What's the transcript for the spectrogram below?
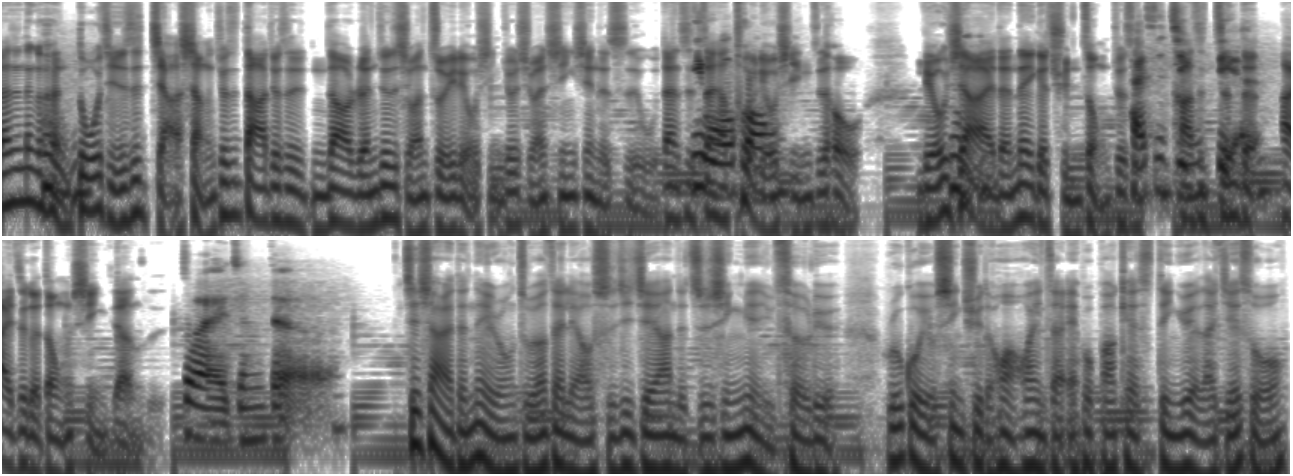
但是那个很多其实是假象，就是大家就是你知道，人就是喜欢追流行，就喜欢新鲜的事物。但是在他退流行之后，留下来的那个群众就是他是真的爱这个东西，这样子。对，真的。接下来的内容主要在聊实际接案的执行面与策略。如果有兴趣的话，欢迎在 Apple Podcast 订阅来解锁哦。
